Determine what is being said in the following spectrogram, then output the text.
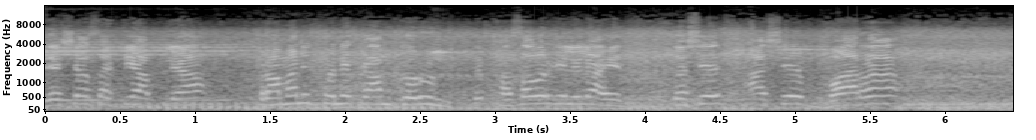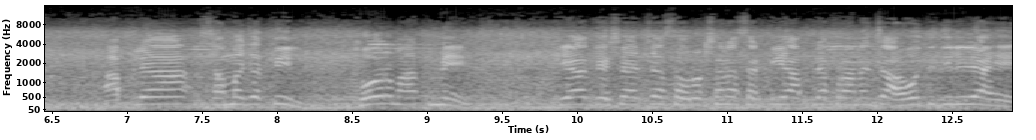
देशासाठी आपल्या प्रामाणिकपणे काम करून ते फासावर गेलेले आहेत. तसेच असे बारा आपल्या समाजातील थोर महात्मे या देशाच्या संरक्षणासाठी आपल्या प्राणांची आहुती दिलेली आहे.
